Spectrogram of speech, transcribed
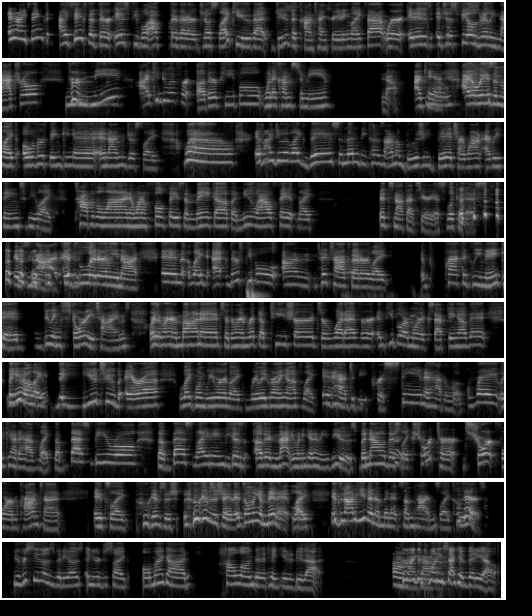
and i think i think that there is people out there that are just like you that do the content creating like that where it is it just feels really natural mm-hmm. for me I can do it for other people. When it comes to me, no, I can't. No. I always am like overthinking it. And I'm just like, well, if I do it like this, and then because I'm a bougie bitch, I want everything to be like top of the line. I want a full face of makeup, a new outfit. Like, it's not that serious. Look at this. it's not. It's literally not. And like, eh, there's people on TikTok that are like, practically naked doing story times or they're wearing bonnets or they're wearing ripped up t-shirts or whatever and people are more accepting of it but yeah. you know like the youtube era like when we were like really growing up like it had to be pristine it had to look great like you had to have like the best b-roll the best lighting because other than that you wouldn't get any views but now there's right. like short term short form content it's like who gives a sh- who gives a shit? It's only a minute. Like it's not even a minute sometimes. Like who cares? You ever see those videos and you're just like oh my god how long did it take you to do that? Oh for like god. a 20 second video.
